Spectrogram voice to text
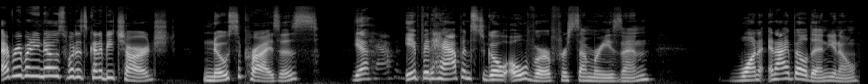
everybody knows what it's going to be charged. No surprises Yeah. if it happens to go over for some reason, one and I build in, you know,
